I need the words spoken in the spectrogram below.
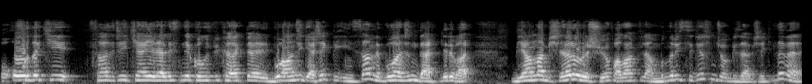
O oradaki sadece hikaye ilerlesin diye konuşmuş bir karakter değil. Bu hancı gerçek bir insan ve bu hancının dertleri var. Bir yandan bir şeyler uğraşıyor falan filan. Bunları hissediyorsun çok güzel bir şekilde ve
